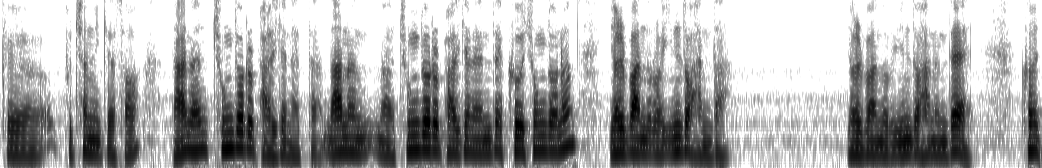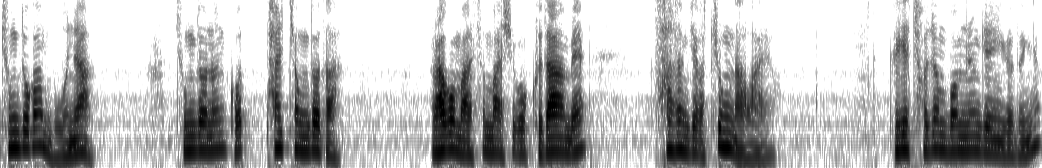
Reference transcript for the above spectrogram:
그 부처님께서 나는 중도를 발견했다. 나는 어, 중도를 발견했는데 그 중도는 열반으로 인도한다. 열반으로 인도하는데 그 중도가 뭐냐? 중도는 곧 팔정도다. 라고 말씀하시고 그 다음에 사성제가 쭉 나와요. 그게 초전 법륜경이거든요.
